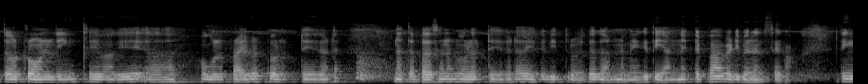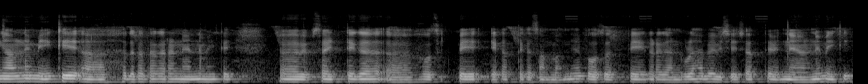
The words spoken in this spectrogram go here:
වොලට් හරි එතකොට ට්‍රෝන් ලින්ක් ඒ වගේ ඔයගොල්ලෝ ප්‍රයිවට් වොලට් එකකට නැත්නම් පර්සනල් වොලට් එකකට ඒක විත්ඩ්‍රෝ එක ගන්න මේක තියන්න එපා වැඩි බැලන්ස් එකක්. ඉතින් යන්නේ මේකේ අද කතා කරන්න යන්නේ මේකේ වෙබ්සයිට් එක ෆෝසට් පේ එකත් එක්ක සම්බන්ධයි. ෆෝසට් පේ එකට ගන්න පුළුවන්. හැබැයි විශේෂත්වය වෙන්නේ යන්නේ මේකේ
